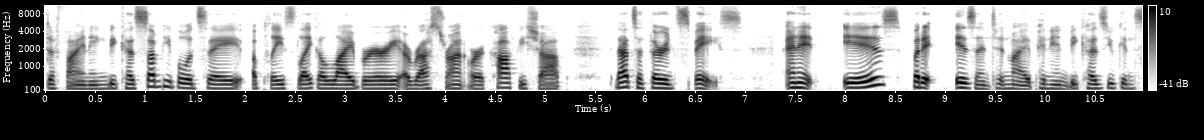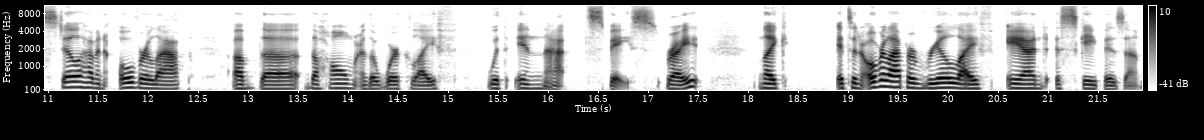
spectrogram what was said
defining because some people would say a place like a library, a restaurant, or a coffee shop, that's a third space. And it is, but it isn't in my opinion because you can still have an overlap of the the home or the work life within that space, right? Like it's an overlap of real life and escapism.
